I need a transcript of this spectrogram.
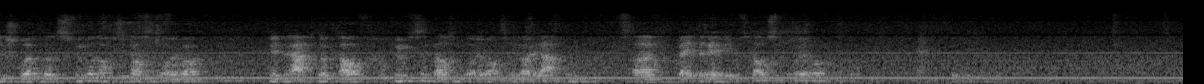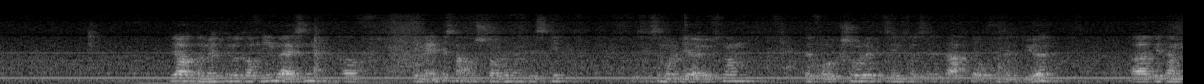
den Sportplatz 85.000 Euro, den Traktorkauf 15.000 Euro und für neue Lampen äh, weitere 11.000 Euro. Ja, da möchte ich nur darauf hinweisen, auf Gemeindeveranstaltungen, die es gibt. Das ist einmal die Eröffnung der Volksschule bzw. der Tag der offenen Tür. Äh, wird am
